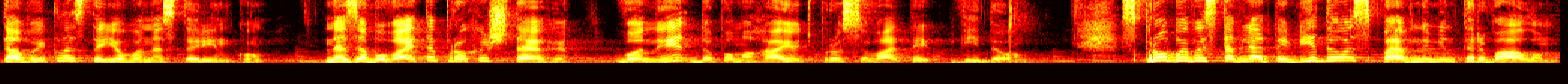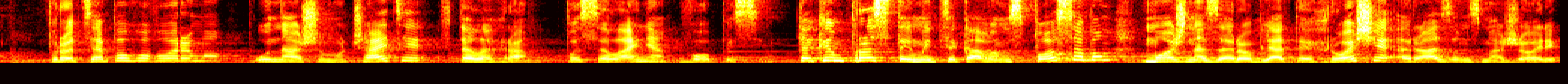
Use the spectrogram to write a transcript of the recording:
та викласти його на сторінку. Не забувайте про хештеги, вони допомагають просувати відео. Спробуй виставляти відео з певним інтервалом. Про це поговоримо у нашому чаті в Telegram. Посилання в описі. Таким простим і цікавим способом можна заробляти гроші разом з Мажорік.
